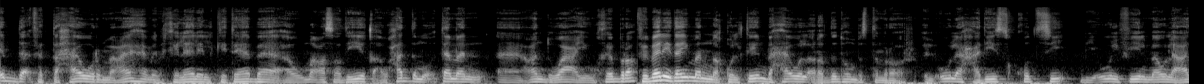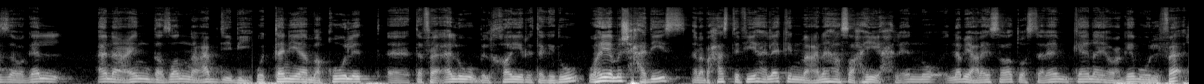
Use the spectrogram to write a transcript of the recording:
ابدأ في التحاور معاها من خلال الكتابة أو مع صديق أو حد مؤتمن آه، عنده وعي وخبرة. في بالي دايما مقولتين بحاول أرددهم باستمرار. الأولى حديث قدسي بيقول فيه المولى عز وجل أنا عند ظن عبدي بي والتانية مقولة آه، تفاءلوا بالخير تجدوه. وهي مش حديث أنا بحثت فيها لكن معناها صحيح لأنه النبي عليه الصلاة والسلام كان يعجبه الفأل.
